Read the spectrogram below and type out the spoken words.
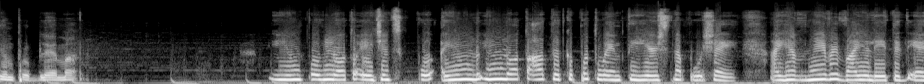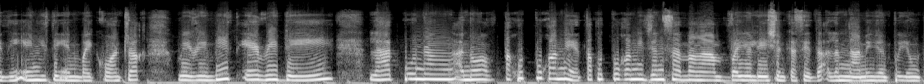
yung problema. Yung pong lotto agents po, yung, yung lotto outlet ko po 20 years na po siya eh. I have never violated any anything in my contract. We remit every day. Lahat po ng ano, takot po kami. Takot po kami dyan sa mga violation kasi da, alam namin yun po yung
